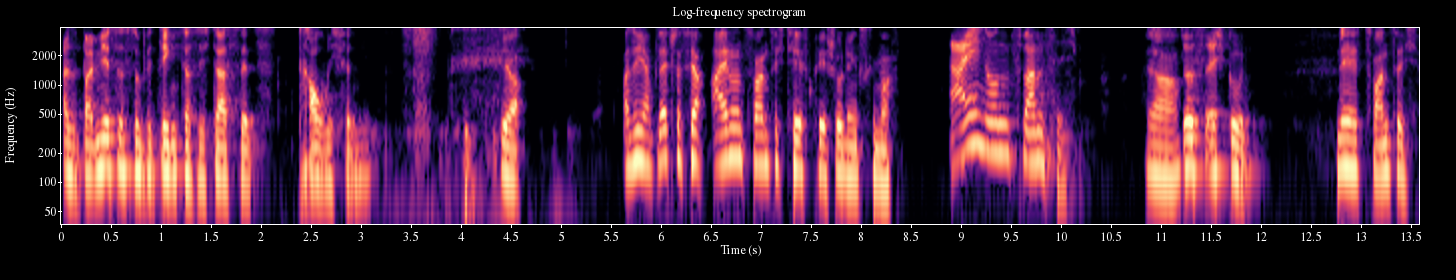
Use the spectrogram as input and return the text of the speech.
also bei mir ist es so bedingt, dass ich das jetzt traurig finde. Ja. Also ich habe letztes Jahr 21 TFP-Shootings gemacht. 21. Ja. Das ist echt gut. Nee, 20.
